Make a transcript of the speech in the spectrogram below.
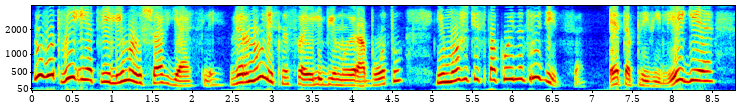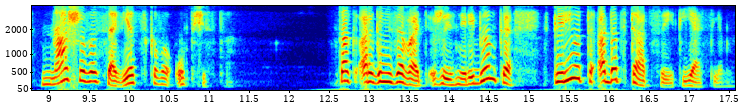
Ну вот вы и отвели малыша в ясли, вернулись на свою любимую работу и можете спокойно трудиться. Это привилегия нашего советского общества. Как организовать жизнь ребенка период адаптации к яслям?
